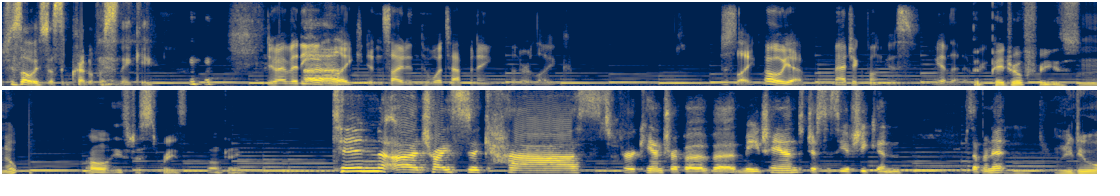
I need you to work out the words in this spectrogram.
She's always just incredibly sneaky. Do I have any Uh. like insight into what's happening? That are like, just like, oh yeah, magic fungus. We have that. Every did Pedro freeze? Nope. Oh, he's just freezing. Okay. Tin uh, tries to cast her cantrip of uh, Mage Hand just to see if she can summon it. You do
